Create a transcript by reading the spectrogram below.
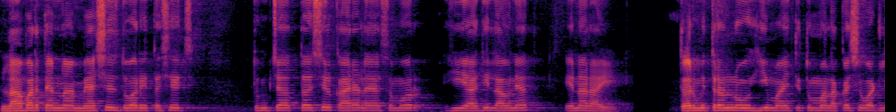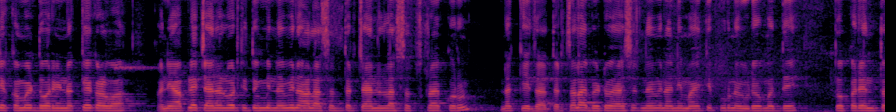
लाभार्थ्यांना मॅसेजद्वारे तसेच तुमच्या तहसील कार्यालयासमोर ही यादी लावण्यात येणार आहे. तर मित्रांनो ही माहिती तुम्हाला कशी वाटली कमेंटद्वारे नक्की कळवा आणि आपल्या चॅनलवरती तुम्ही नवीन आला असाल तर चॅनलला सबस्क्राईब करून नक्की जा. तर चला भेटूया असेच नवीन आणि माहितीपूर्ण व्हिडिओमध्ये. तोपर्यंत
